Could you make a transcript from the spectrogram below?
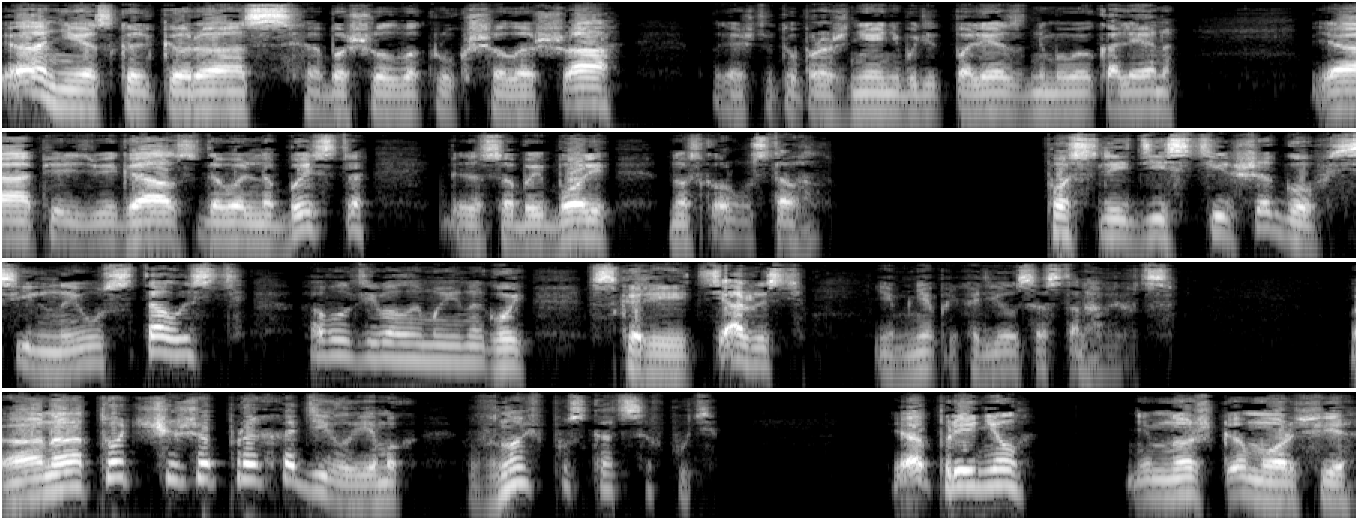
Я несколько раз обошел вокруг шалаша, полагая, что это упражнение будет полезным его колено. Я передвигался довольно быстро, без особой боли, но скоро уставал. После десяти шагов сильная усталость овладевала моей ногой, скорее тяжесть, и мне приходилось останавливаться. Она тотчас же проходила, я мог вновь пускаться в путь. Я принял немножко морфия,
